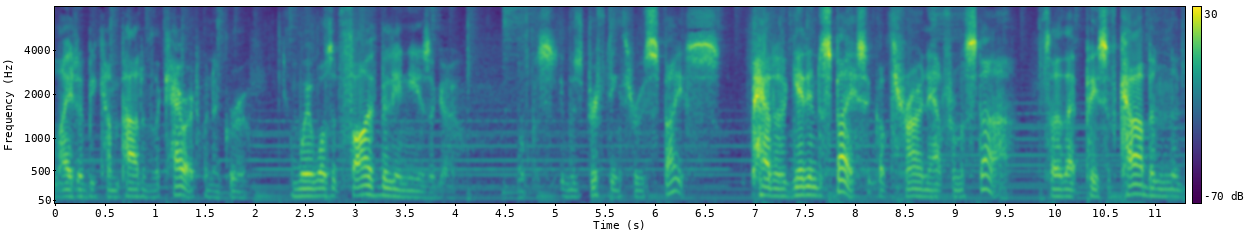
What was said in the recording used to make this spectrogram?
later become part of the carrot when it grew. And where was it five billion years ago? It was, it was drifting through space. How did it get into space? It got thrown out from a star. So that piece of carbon that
